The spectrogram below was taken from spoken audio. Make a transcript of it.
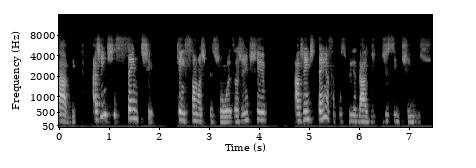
sabe? A gente sente quem são as pessoas. A gente, a gente tem essa possibilidade de sentir isso,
